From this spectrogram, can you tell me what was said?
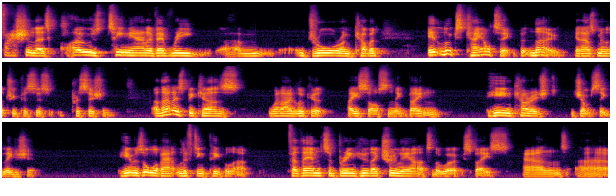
fashion, there's clothes teeming out of every um, drawer and cupboard. It looks chaotic, but no, it has military precision. And that is because when I look at ASOS and Nick Beighton, he encouraged jump seat leadership. He was all about lifting people up, for them to bring who they truly are to the workspace and uh,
